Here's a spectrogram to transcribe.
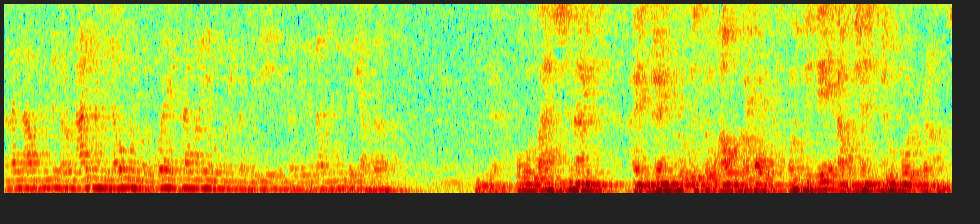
நல்லா சாப்பிட்டுட்டு பிறகு நாளைக்கு நம்ம ஜபம் பண்ணிக்கணும் கூட எக்ஸ்ட்ராமான ஜபம் பண்ணிக்கணும் சொல்லி என்றது இதெல்லாம் வந்து பெரிய அபராதம் Yeah. Oh, last night I drank a little alcohol. Oh, today I'll chant two more rounds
